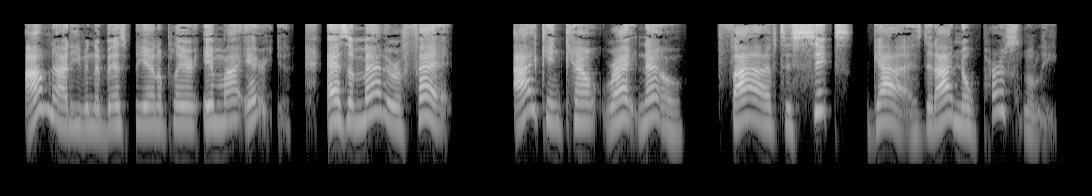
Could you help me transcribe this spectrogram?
I'm not even the best piano player in my area. As a matter of fact, I can count right now five to six guys that I know personally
